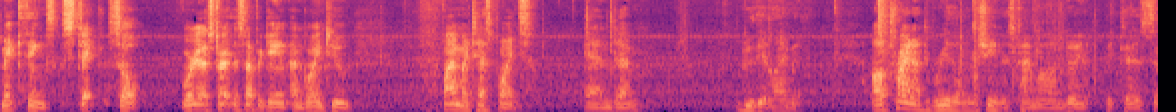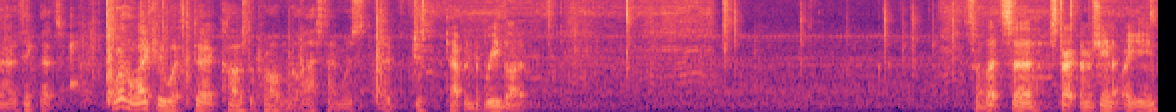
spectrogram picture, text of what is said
make things stick. So we're going to start this up again. I'm going to find my test points and um, do the alignment. I'll try not to breathe on the machine this time while I'm doing it because uh, I think that's more than likely what uh, caused the problem the last time was I just happened to breathe on it. So let's uh, start the machine up again.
